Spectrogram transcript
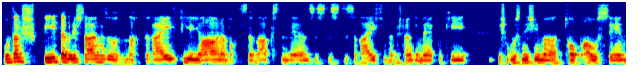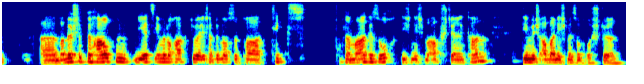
Und dann später, würde ich sagen, so nach drei, vier Jahren einfach des Erwachsenwerdens, des, des, des Reifens, habe ich dann gemerkt, okay, ich muss nicht immer top aussehen. Ähm, aber ich möchte behaupten, jetzt immer noch aktuell, ich habe immer noch so ein paar Ticks von der Magersucht, die ich nicht mehr abstellen kann, die mich aber nicht mehr so groß stören.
